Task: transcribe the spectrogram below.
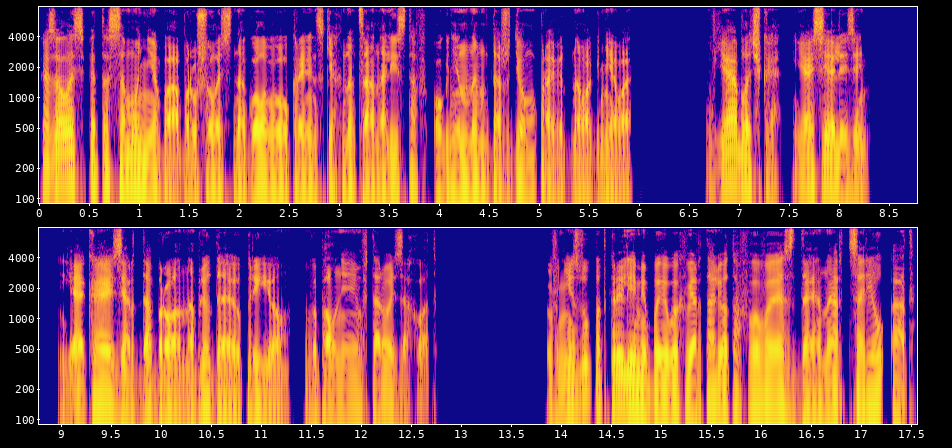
Казалось, это само небо обрушилось на головы украинских националистов огненным дождем праведного гнева. «В яблочко! Я селезень!» «Я Кайзер, добро, наблюдаю прием. Выполняем второй заход». Внизу, под крыльями боевых вертолетов ВВС ДНР, царил ад.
